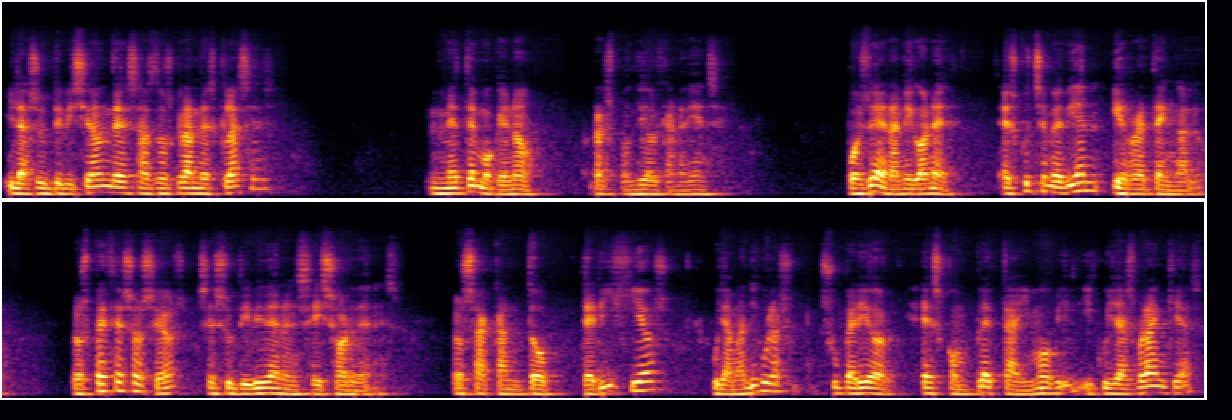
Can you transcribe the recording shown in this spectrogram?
¿Y la subdivisión de esas dos grandes clases? Me temo que no, respondió el canadiense. Pues bien, amigo Ned, escúcheme bien y reténgalo. Los peces óseos se subdividen en seis órdenes. Los acantopterigios, cuya mandíbula superior es completa y móvil y cuyas branquias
